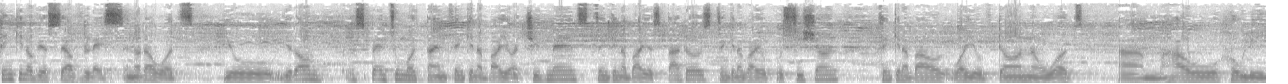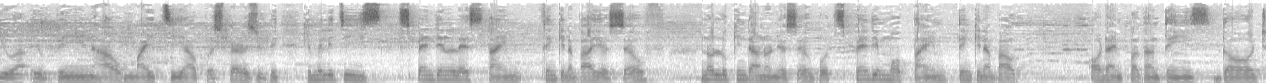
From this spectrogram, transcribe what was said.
thinking of yourself less. In other words, you you don't spend too much time thinking about your achievements, thinking about your status, thinking about your position, thinking about what you've done and what um, how holy you are, you've been, how mighty, how prosperous you've been. Humility is spending less time thinking about yourself, not looking down on yourself, but spending more time thinking about other important things, God,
